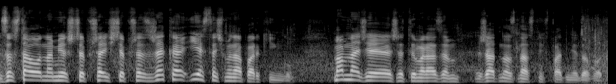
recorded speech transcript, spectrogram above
Zostało nam jeszcze przejście przez rzekę i jesteśmy na parkingu. Mam nadzieję, że tym razem żadno z nas nie wpadnie do wody.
